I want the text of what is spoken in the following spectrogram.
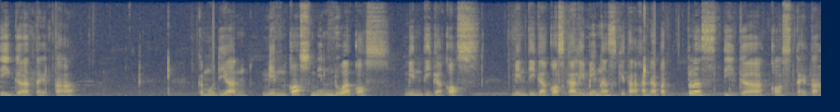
3 theta. Kemudian min cos min 2 cos, min 3 cos min 3 cos kali minus, kita akan dapat plus 3 cos theta.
